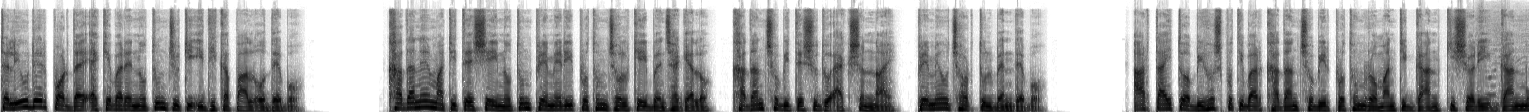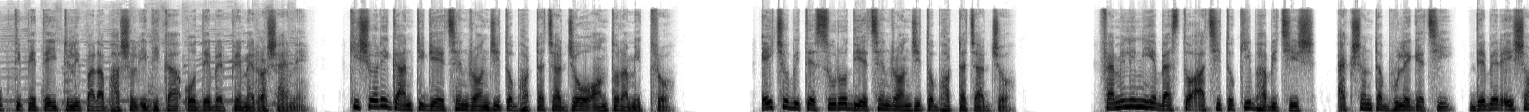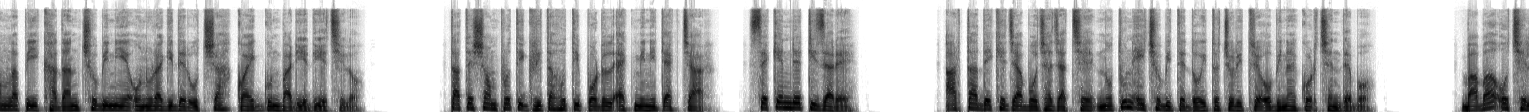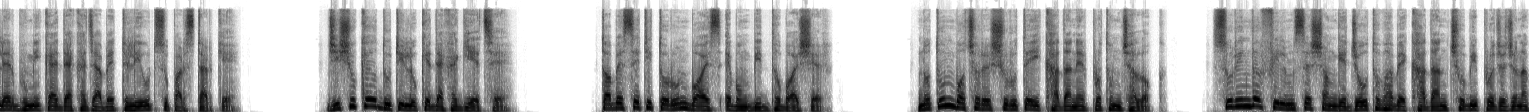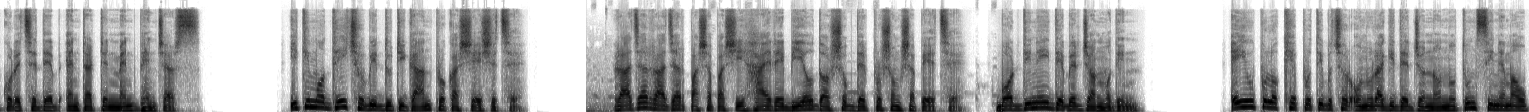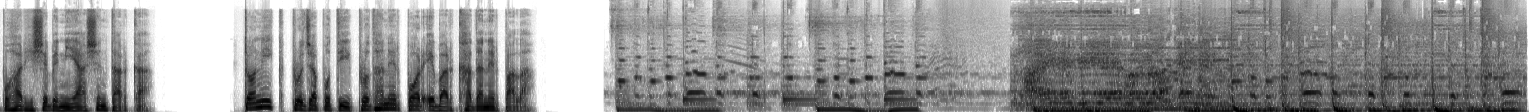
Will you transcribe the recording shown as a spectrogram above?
টলিউডের পর্দায় একেবারে নতুন জুটি ইধিকা পাল ও দেব। খাদানের মাটিতে সেই নতুন প্রেমেরই প্রথম ঝলকেই বেঁঝা গেল। খাদান ছবিতে শুধু অ্যাকশন নয়, প্রেমেও ঝড় তুলবেন দেব। আর তাই তো বৃহস্পতিবার খাদান ছবির প্রথম রোমান্টিক গান কিশোরী গান মুক্তি পেতেই টুলিপাড়া ভাসল ইধিকা ও দেবের প্রেমের রসায়নে। কিশোরী গানটি গেয়েছেন রঞ্জিত ভট্টাচার্য ও অন্তরা মিত্র। এই ছবিতে সুরও দিয়েছেন রঞ্জিত ভট্টাচার্য। ফ্যামিলি নিয়ে ব্যস্ত আছি তো কি ভাবিছিস? অ্যাকশনটা ভুলে গেছি। দেবের এই সংলাপেই খাদান ছবি নিয়ে অনুরাগীদের উৎসাহ কয়েকগুণ বাড়িয়ে দিয়েছিল। তাতে সম্প্রতি ঘৃতাহুতি পডল এক মিনিট এক চার সেকেন্ডে টিজারে। আর তা দেখে যা বোঝা যাচ্ছে, নতুন এই ছবিতে দ্বৈত চরিত্রে অভিনয় করছেন দেব। বাবা ও ছেলের ভূমিকায় দেখা যাবে টলিউড সুপারস্টারকে। যিশুকেও দুটি লুকে দেখা গিয়েছে। তবে সেটি তরুণ বয়স এবং বৃদ্ধ বয়সের। নতুন বছরের শুরুতেই খাদানের প্রথম ঝলক। সুরিন্দর ফিল্মসের সঙ্গে যৌথভাবে খাদান ছবি প্রযোজনা করেছে দেব এন্টারটেনমেন্ট ভেঞ্চার্স। ইতিমধ্যেই ছবির দুটি গান প্রকাশ্যে এসেছে। রাজার রাজার পাশাপাশি হায় রে বিয়েও দর্শকদের প্রশংসা পেয়েছে। বড়দিনেই দেবের জন্মদিন। এই উপলক্ষে প্রতিবছর অনুরাগীদের জন্য নতুন সিনেমা উপহার হিসেবে নিয়ে আসেন তারকা। টনিক প্রজাপতি প্রধানের পর এবার খাদানের পালা। Bye.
